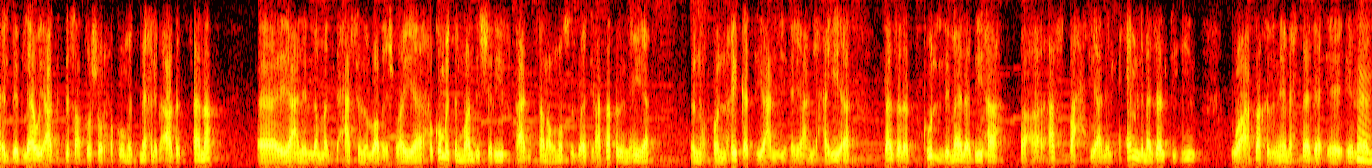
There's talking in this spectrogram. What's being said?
الببلاوي قعدت تسعة أشهر حكومة محلب قعدت سنة. آه يعني لما تحسن الوضع شوية. حكومة المهندس شريف قعدت سنة ونص دلوقتي. أعتقد إن هي انهكت يعني يعني حقيقة. بذلت كل ما لديها فأصبح يعني الحمل ما زال تقيل وأعتقد إن هي محتاجة إلى.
